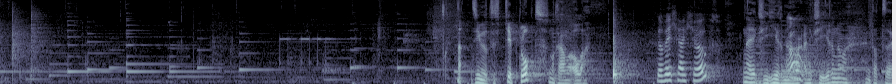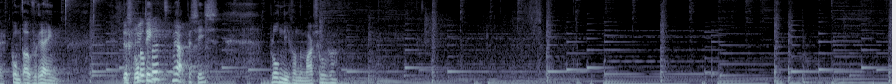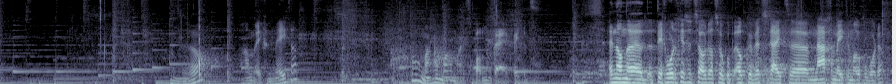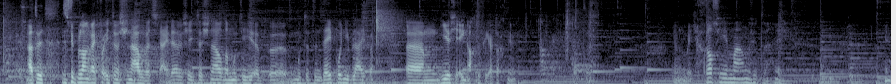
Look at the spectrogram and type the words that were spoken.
Nou, dan zien we dat de chip klopt. Dan gaan we alle... Dat weet je uit je hoofd. Nee, ik zie hier een nummer Oh. en ik zie hier een nummer. En dat eh, komt overeen. Dus klopt die? het? Ja, precies. Blondie van de Marshoeven. Zo, we gaan hem even meten. Oh, maar, oh, maar, maar, spannend, hè, ik weet het. En dan eh, tegenwoordig is het zo dat ze ook op elke wedstrijd eh, nagemeten mogen worden. Nou, het, is natuurlijk belangrijk voor internationale wedstrijden. hè. Dus internationaal dan moet, eh, moet het een D-pony blijven. Ehm, hier is hij 1,48 nu. Eh, je hebt een beetje gras in je maan zitten. Hey. Ja.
